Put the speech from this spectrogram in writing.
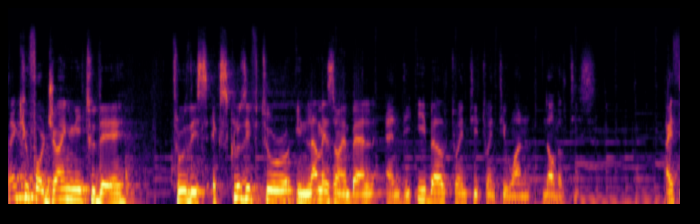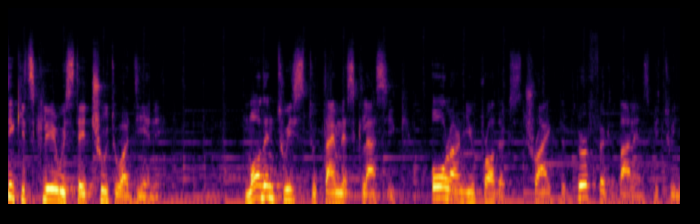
Thank you for joining me today through this exclusive tour in La Maison Ebel and the Ebel 2021 novelties. I think it's clear we stay true to our DNA. Modern twist to timeless classic, all our new products strike the perfect balance between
